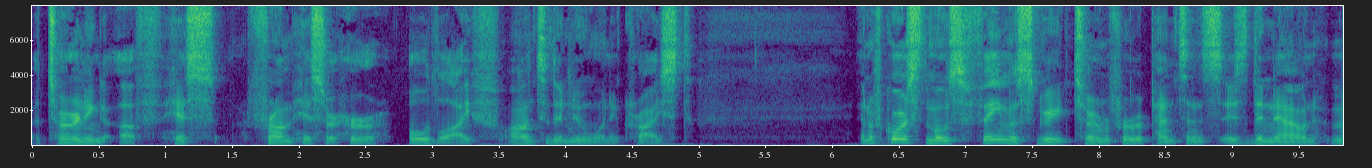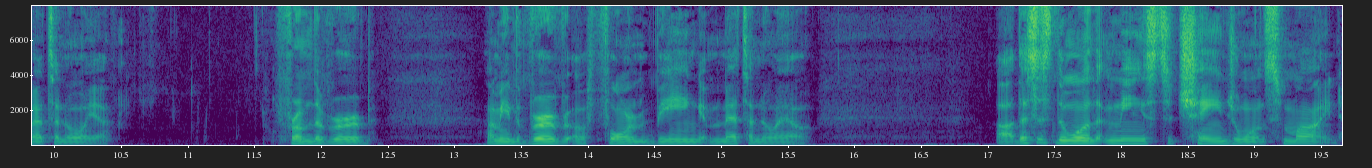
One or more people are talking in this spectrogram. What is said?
a turning of his from his or her old life onto the new one in Christ. And of course, the most famous Greek term for repentance is the noun metanoia, from the verb, I mean, the verb form being metanoeo. Uh, this is the one that means to change one's mind.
